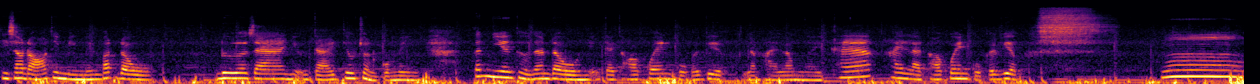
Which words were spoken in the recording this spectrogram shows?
Thì sau đó thì mình mới bắt đầu đưa ra những cái tiêu chuẩn của mình. Tất nhiên thời gian đầu những cái thói quen của cái việc làm hài lòng người khác hay là thói quen của cái việc um,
